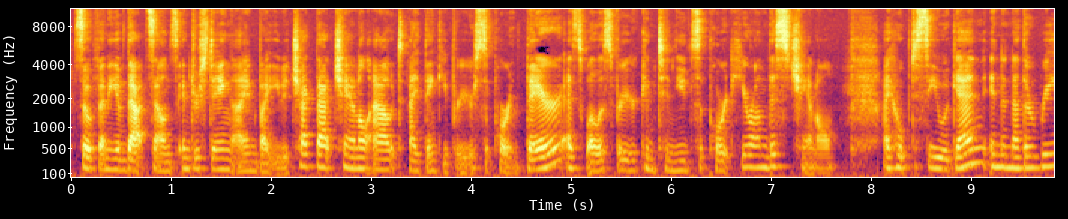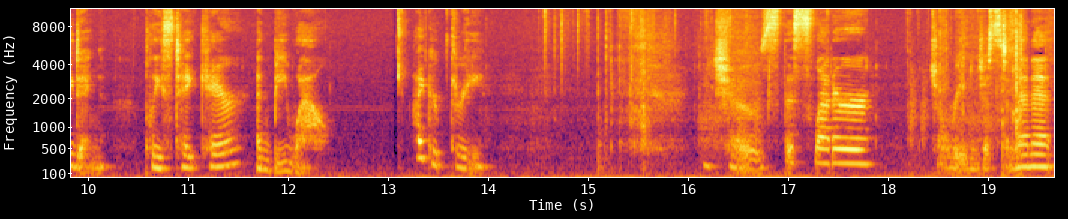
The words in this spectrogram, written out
So if any of that sounds interesting, I invite you to check that channel out. I thank you for your support there as well as for your continued support here on this channel. I hope to see you again in another reading. Please take care and be well. Hi, Group 3. We chose this letter, which I'll read in just a minute,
